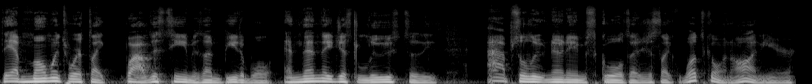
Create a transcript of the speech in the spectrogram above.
they have moments where it's like, wow, this team is unbeatable, and then they just lose to these absolute no name schools that are just like, what's going on here?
